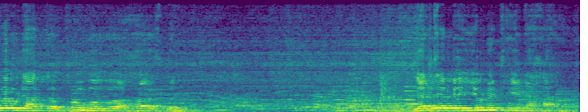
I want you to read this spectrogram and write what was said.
do it without the approval of her husband. Let there be unity in the house.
